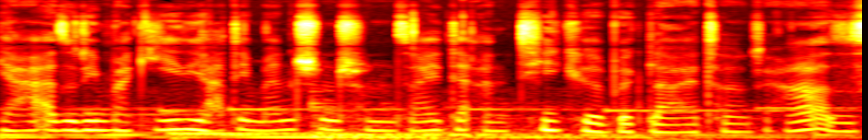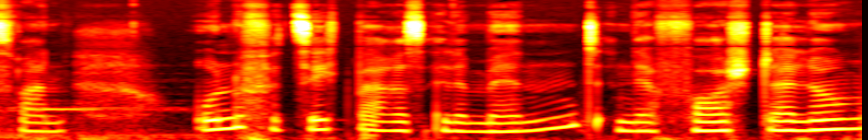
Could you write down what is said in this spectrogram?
Ja, also die Magie, die hat die Menschen schon seit der Antike begleitet. Ja, also es war ein unverzichtbares Element in der Vorstellung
